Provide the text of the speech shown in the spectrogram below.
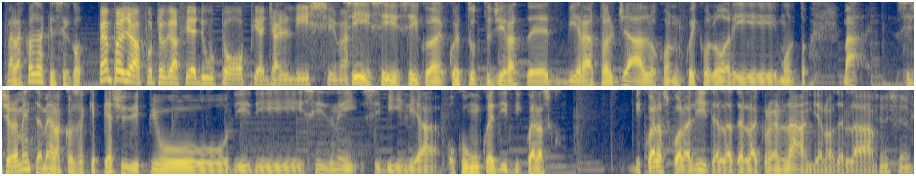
ma la cosa che secondo... Abbiamo preso la fotografia di Utopia giallissima. Sì, sì, sì, quel, quel tutto girato, eh, virato al giallo con quei colori molto... Ma sinceramente a me la cosa che piace di più di, di Sydney Sibilia, o comunque di, di, quella, di quella, scuola lì, della, della Groenlandia, no? della sì,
